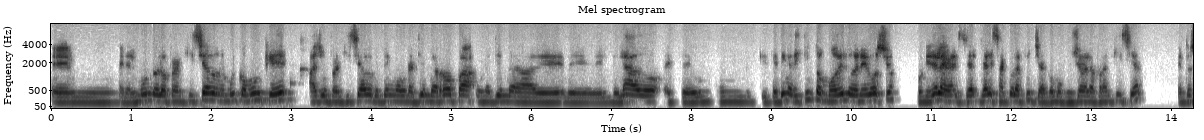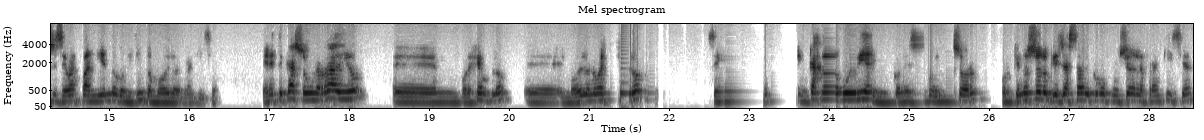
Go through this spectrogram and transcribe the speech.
En, el mundo de los franquiciados es muy común que haya un franquiciado que tenga una tienda de ropa, una tienda de, helado, este, que, tenga distintos modelos de negocio, porque ya, ya le sacó la ficha cómo funciona la franquicia, entonces se va expandiendo con distintos modelos de franquicia. En este caso, una radio eh, por ejemplo, eh, el modelo nuestro se encaja muy bien con ese inversor, porque no solo que ya sabe cómo funciona la franquicia,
